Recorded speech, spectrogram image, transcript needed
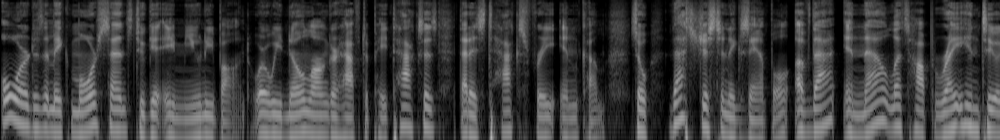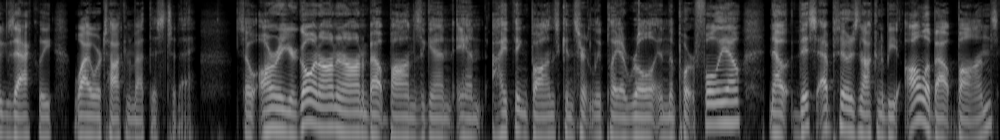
Or does it make more sense to get a muni bond where we no longer have to pay taxes? That is tax free income. So that's just an example of that. And now let's hop right into exactly why we're talking about this today. So, Ari, you're going on and on about bonds again, and I think bonds can certainly play a role in the portfolio. Now, this episode is not going to be all about bonds,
